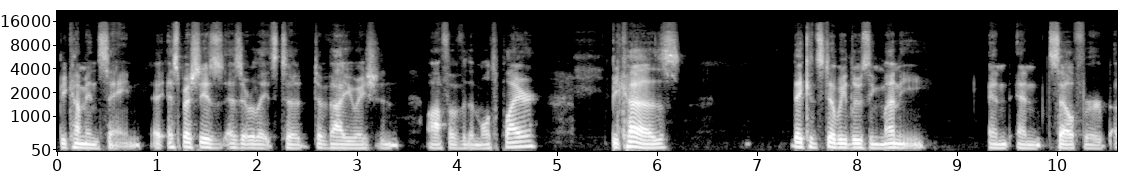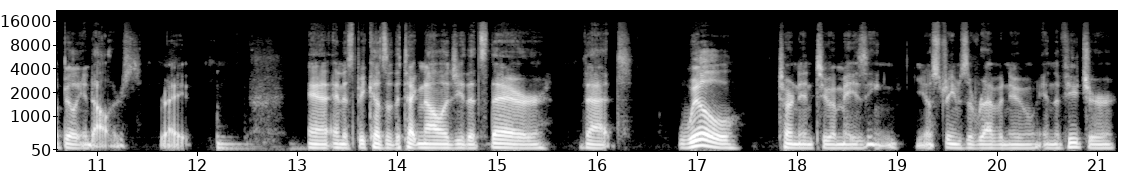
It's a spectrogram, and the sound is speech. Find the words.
become insane especially as, as it relates to to valuation off of the multiplier because they could still be losing money and and sell for a billion dollars right? And and it's because of the technology that's there that will turn into amazing you know streams of revenue in the future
